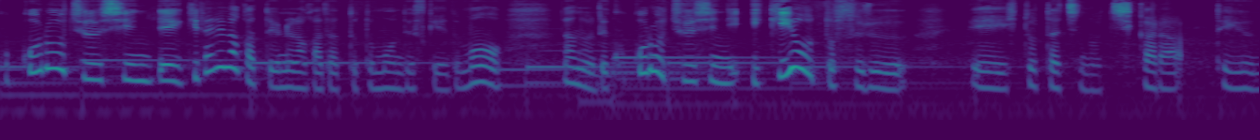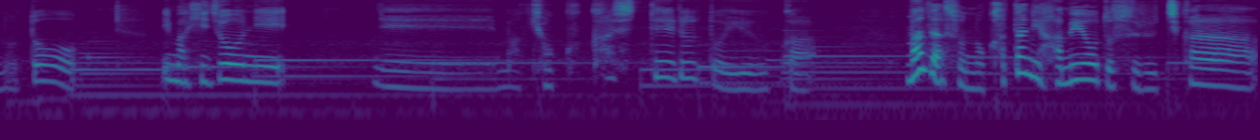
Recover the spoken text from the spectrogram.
心を中心で生きられなかった世の中だったと思うんですけれどもなので心を中心に生きようとする、えー、人たちの力っていうのと今非常に、えーまあ、極化してるというかまだその型にはめようとする力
